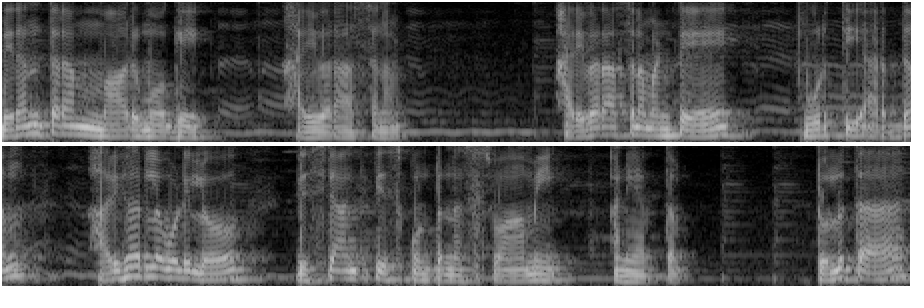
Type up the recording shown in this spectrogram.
నిరంతరం మారుమోగే హరివరాసనం. హరివరాసనం అంటే పూర్తి అర్థం హరిహర్ల ఒడిలో విశ్రాంతి తీసుకుంటున్న స్వామి అని అర్థం. తొలుత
